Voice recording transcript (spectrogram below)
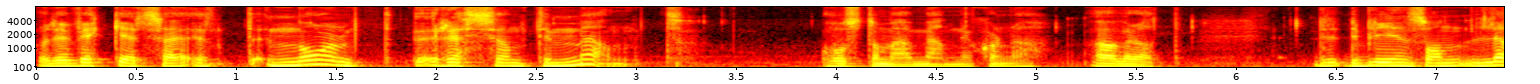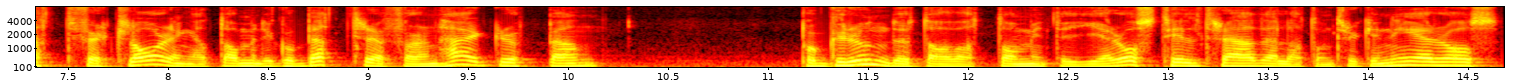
Och det väcker ett, ett enormt resentiment hos de här människorna över att det, det, blir en sån lätt förklaring att ja, men det går bättre för den här gruppen på grund av att de inte ger oss tillträde eller att de trycker ner oss.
